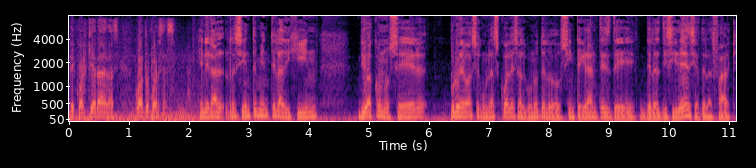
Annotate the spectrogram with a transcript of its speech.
de cualquiera de las cuatro fuerzas. General, recientemente la Dijín dio a conocer pruebas según las cuales algunos de los integrantes de, de las disidencias de las FARC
